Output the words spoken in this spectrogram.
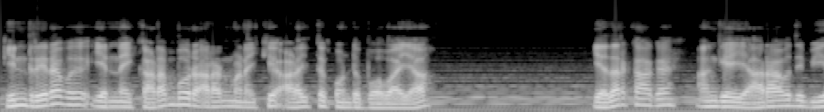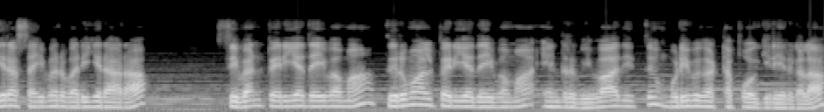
இன்றிரவு என்னை கடம்பூர் அரண்மனைக்கு அழைத்து கொண்டு போவாயா? எதற்காக? அங்கே யாராவது வீர சைவர் வருகிறாரா? சிவன் பெரிய தெய்வமா? திருமால் பெரிய தெய்வமா? என்று விவாதித்து முடிவு கட்டப் போகிறீர்களா?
